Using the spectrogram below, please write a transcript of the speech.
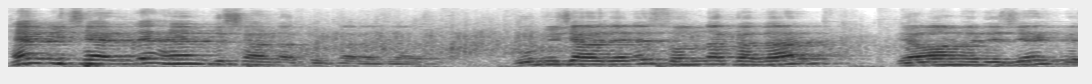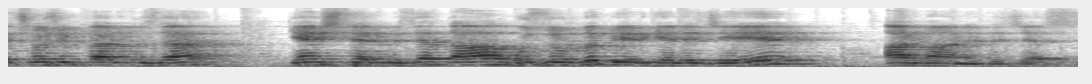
Hem içeride hem dışarıda kurtaracağız. Bu mücadele sonuna kadar devam edecek ve çocuklarımıza, gençlerimize daha huzurlu bir geleceği armağan edeceğiz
